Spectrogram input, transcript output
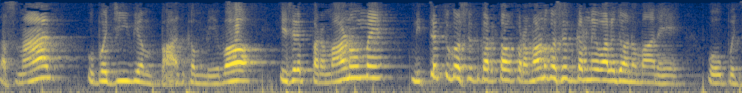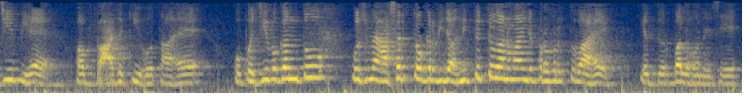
तस्मात उपजीव्यम बाधकम इसलिए परमाणु में नित्यत्व को सिद्ध करता हूँ, परमाणु को सिद्ध करने वाला जो अनुमान है वो उपजीव है, वह बाधकी होता है। उपजीवकंतु उसमें आसक्त होकर जो अनित्व का अनुमान जो प्रवृत्त हुआ है, ये दुर्बल होने से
